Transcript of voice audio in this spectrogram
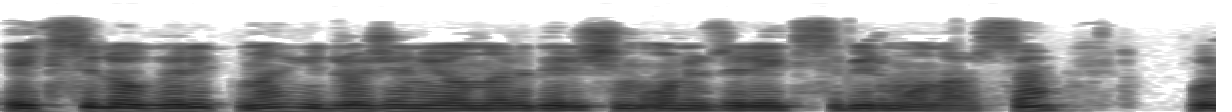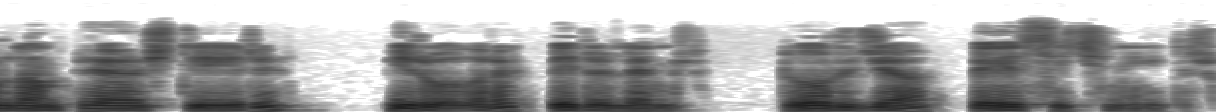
Eksi logaritma hidrojen iyonları derişim 10 üzeri eksi 1 molarsa buradan pH değeri 1 olarak belirlenir. Doğru cevap B seçeneğidir.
